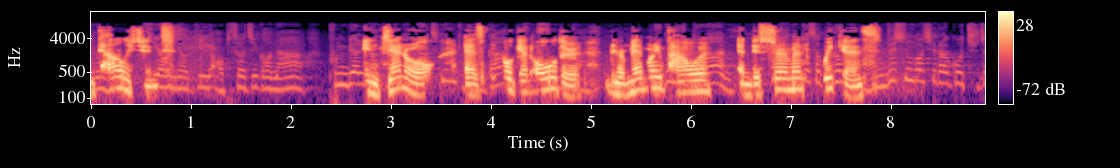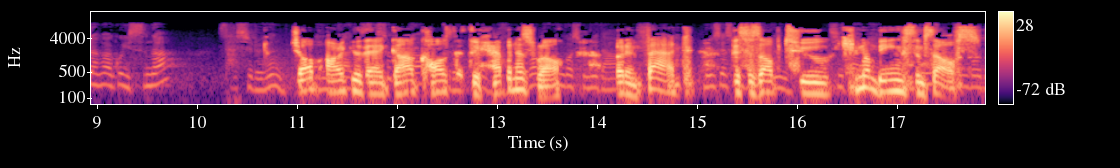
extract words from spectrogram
intelligent. In general, as people get older, their memory power and discernment weakens. Job argued that God caused it to happen as well, but in fact, this is up to human beings themselves.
